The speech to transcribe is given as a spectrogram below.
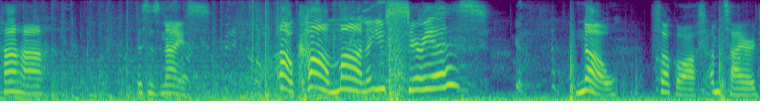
Haha. This is nice. Oh, come on! Are you serious? No. Fuck off. I'm tired.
